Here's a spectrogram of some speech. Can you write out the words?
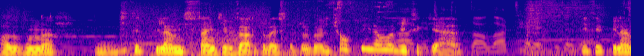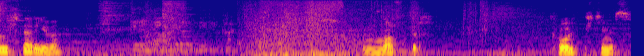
Abi bunlar bir tık bilenmiş sanki biz arkadaşlar. Böyle çok değil ama bir tık yani. Bir tık bilenmişler gibi. Master. Troll pikimiz.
